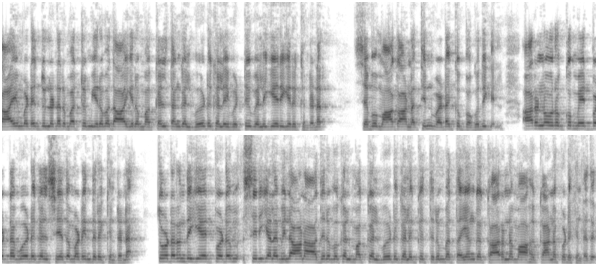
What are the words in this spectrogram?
காயமடைந்துள்ளனர் மற்றும் இருபதாயிரம் மக்கள் தங்கள் வீடுகளை விட்டு வெளியேறியிருக்கின்றனர். செபு மாகாணத்தின் வடக்கு பகுதியில் அறுநூறுக்கும் மேற்பட்ட வீடுகள் சேதமடைந்திருக்கின்றன. தொடர்ந்து ஏற்படும் சிறியளவிலான அதிர்வுகள் மக்கள் வீடுகளுக்கு திரும்ப தயங்க காரணமாக காணப்படுகின்றது.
